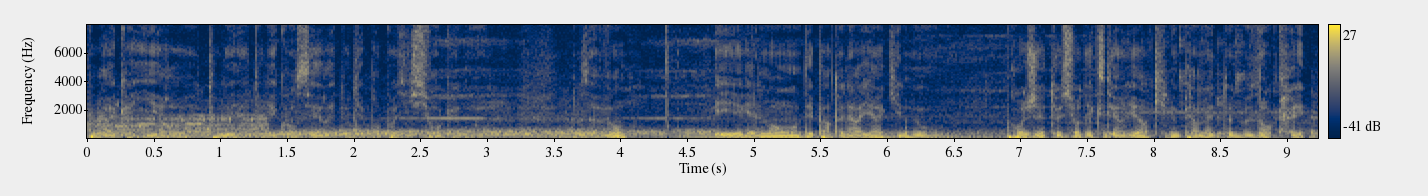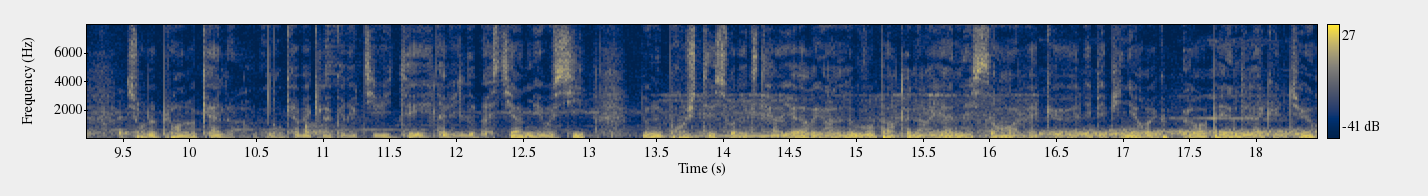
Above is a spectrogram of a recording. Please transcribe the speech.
pour accueillir tous les, concerts et toutes les propositions que nous avons. Et également des partenariats qui nous projette sur l'extérieur, qui nous permettent de nous ancrer sur le plan local, donc avec la collectivité et la ville de Bastia, mais aussi de nous projeter sur l'extérieur et un nouveau partenariat naissant avec euh, les pépinières européennes de la culture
